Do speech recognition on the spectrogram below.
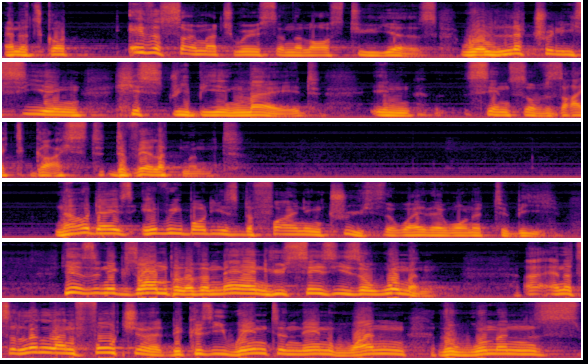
and it's got ever so much worse in the last two years, we're literally seeing history being made in sense of zeitgeist development. Nowadays, everybody is defining truth the way they want it to be. Here's an example of a man who says he's a woman. Uh, and it's a little unfortunate because he went and then won the women's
